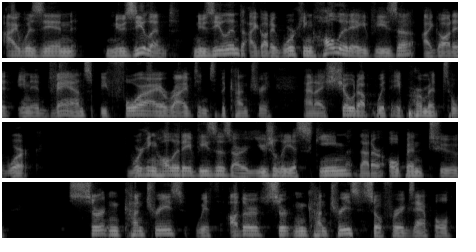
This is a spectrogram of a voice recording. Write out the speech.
I was in New Zealand. New Zealand, I got a working holiday visa. I got it in advance before I arrived into the country and I showed up with a permit to work. Working holiday visas are usually a scheme that are open to certain countries with other certain countries. So, for example,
